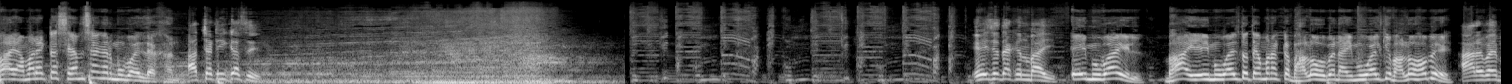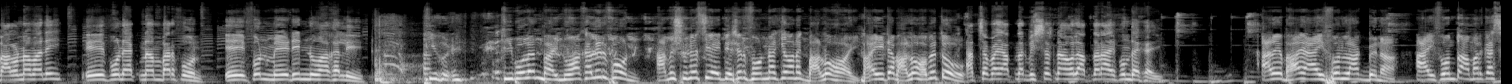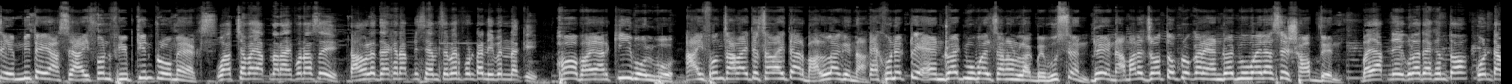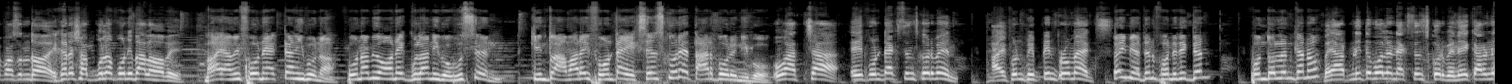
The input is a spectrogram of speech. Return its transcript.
ভাই আমার একটা স্যামসাং এর মোবাইল দেখান। আচ্ছা ঠিক আছে। এই যে দেখেন ভাই। এই মোবাইল ভাই এই মোবাইল তো তেমন একটা ভালো হবে না। এই মোবাইল কি ভালো হবে? আরে ভাই ভালো না মানে এই ফোন এক নাম্বার ফোন এই ফোন মেড ইন নোয়াখালী। কি বলেন ভাই নোয়াখালীর ফোন আমি শুনেছি এই দেশের ফোন নাকি অনেক ভালো হয়। ভাই এটা ভালো হবে তো? আচ্ছা ভাই আপনার বিশ্বাস না হলে আপনারা আইফোন দেখাই। আরে ভাই আইফোন লাগবে না। আইফোন তো আমার কাছে এমনিতেই আছে আইফোন ফিফটিন প্রো ম্যাক্স ও আচ্ছা ভাই আপনার আইফোন আছে? তাহলে দেখেন আপনি স্যামসাং এর ফোনটা নেবেন নাকি? হ ভাই আর কি বলব? আইফোন চালাইতে চালাইতে আর ভালো লাগে না। এখন একটু অ্যান্ড্রয়েড মোবাইল চালানো লাগবে বুঝছেন? দেন আমার যত প্রকার অ্যান্ড্রয়েড মোবাইল আছে সব দেন। ভাই আপনি এগুলা দেখেন তো কোনটা পছন্দ হয়? এখানে সবগুলো ফোনই ভালো হবে। ভাই আমি ফোন একটা নিব না। ফোন আমি অনেকগুলা নিব বুঝছেন? কিন্তু আমার এই ফোনটা এক্সচেঞ্জ করে তারপরে নিব। ও আচ্ছা এই ফোনটা এক্সচেঞ্জ করবেন? আইফোন ফিফটিন প্রো ম্যাক্স এই মেয়েদেন ফোনে দিক দেন। ফোন ধরলেন কেন? ভাই আপনি তো বলেন এক্সচেঞ্জ করবেন এই কারণে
